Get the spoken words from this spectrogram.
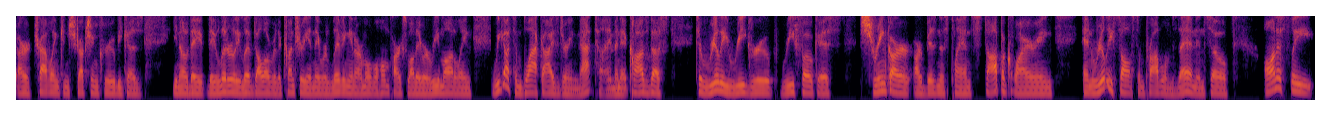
our traveling construction crew because you know they they literally lived all over the country and they were living in our mobile home parks while they were remodeling we got some black eyes during that time and it caused us to really regroup refocus shrink our our business plan stop acquiring and really solve some problems then and so honestly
